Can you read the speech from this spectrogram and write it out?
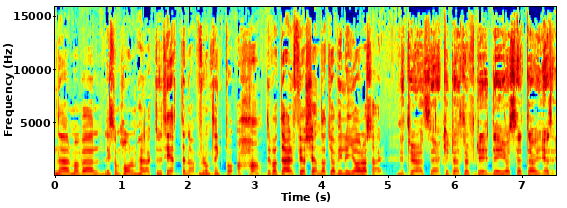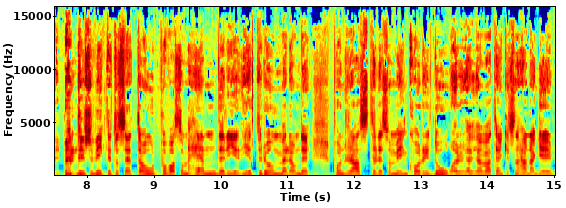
när man väl liksom har de här aktiviteterna. För de tänker på, aha, det var därför jag kände att jag ville göra så här. Det tror jag säkert. Alltså, för det, det, är sätta, det är så viktigt att sätta ord på vad som händer i, i ett rum eller om det är på en rast eller som i en korridor. Jag, jag tänker sådana här grejer.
